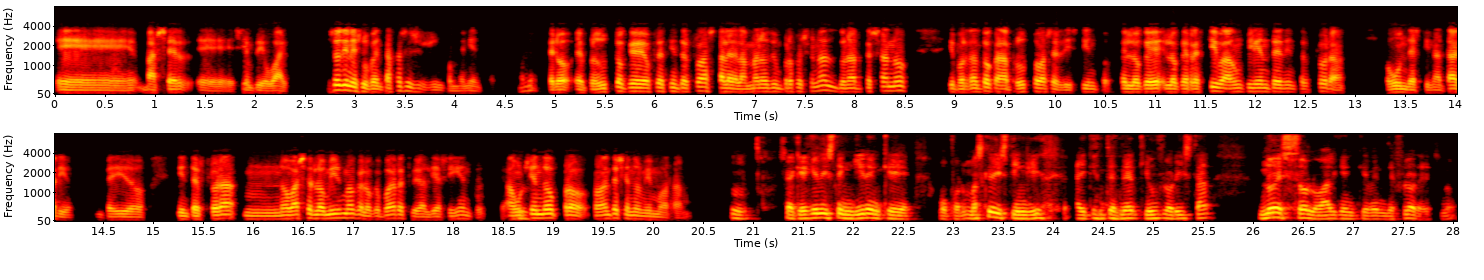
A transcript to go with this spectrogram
eh, va a ser eh, siempre igual. Eso tiene sus ventajas y sus inconvenientes. ¿Vale? Pero el producto que ofrece Interfloa sale de las manos de un profesional, de un artesano, y por tanto cada producto va a ser distinto. En lo que, lo que reciba un cliente de Interflora o un destinatario, un pedido de Interflora, mm, no va a ser lo mismo que lo que pueda recibir al día siguiente, aún mm. siendo, probablemente siendo el mismo ramo. Mm. O sea que hay que distinguir en que, o por más que distinguir, hay que entender que un florista no es solo alguien que vende flores, ¿no?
